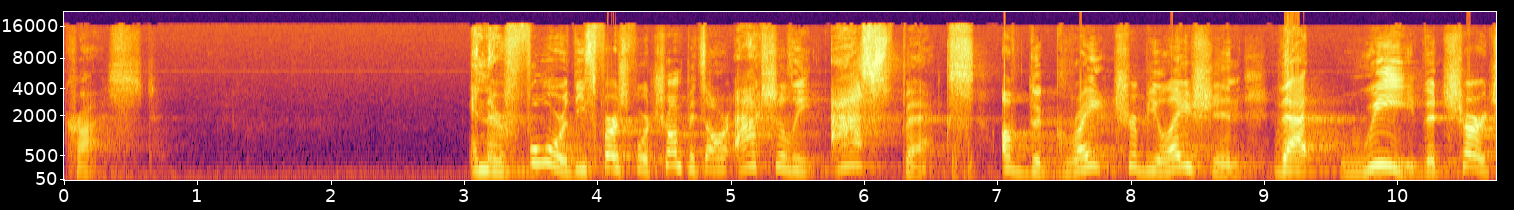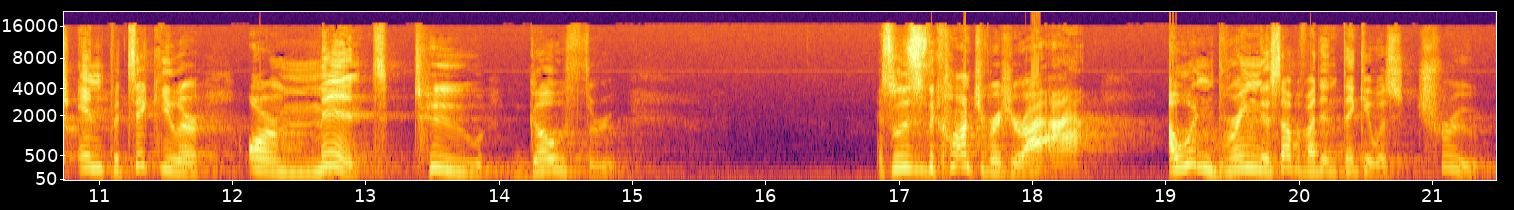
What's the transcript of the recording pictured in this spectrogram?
Christ. And therefore, these first four trumpets are actually aspects of the great tribulation that we, the church in particular, are meant to go through. And so, this is the controversy. I, I, I wouldn't bring this up if I didn't think it was true.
